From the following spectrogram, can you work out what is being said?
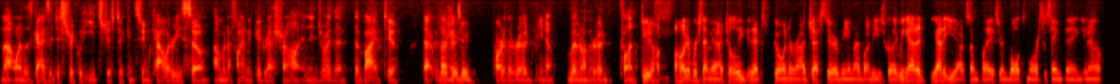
I'm not one of those guys that just strictly eats just to consume calories so i'm gonna find a good restaurant and enjoy the the vibe too. That that sure, makes dude. Part of the road you know living on the road fun. Dude, hundred percent, man. I totally that's going to Rochester. Me and my buddies were like, we gotta, we gotta eat out someplace. Or in Baltimore, it's the same thing, you know.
